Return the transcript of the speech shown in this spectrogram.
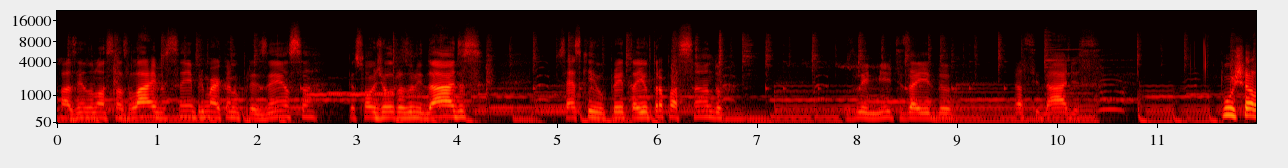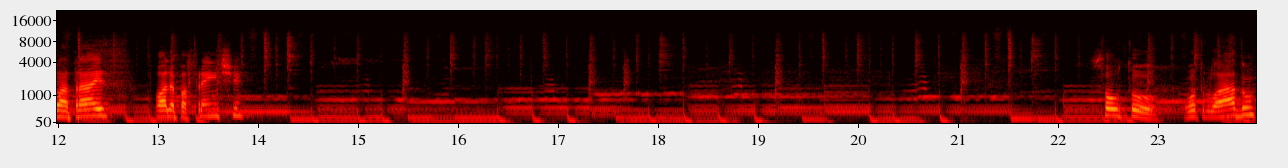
fazendo nossas lives, sempre marcando presença. Pessoal de outras unidades, Sesc Rio Preto aí ultrapassando os limites aí do, das cidades. Puxa lá atrás, olha para frente. Soltou. Outro lado.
